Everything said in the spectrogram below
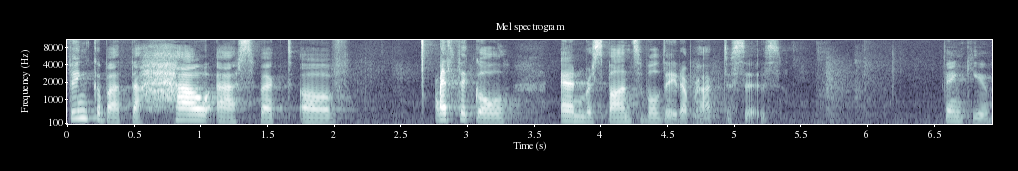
think about the how aspect of ethical and responsible data practices. Thank you.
